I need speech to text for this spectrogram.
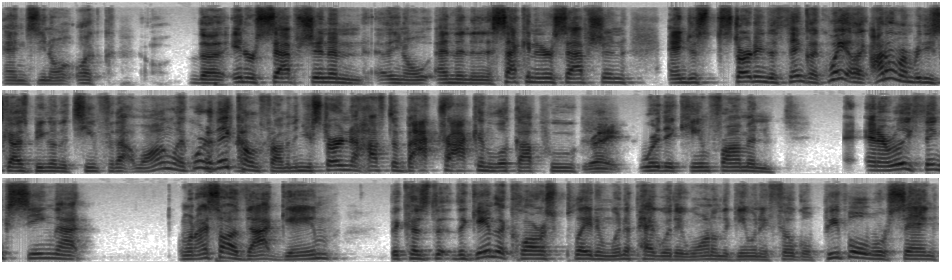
and you know, like the interception and you know and then the second interception and just starting to think like wait like i don't remember these guys being on the team for that long like where do they come from and then you're starting to have to backtrack and look up who right where they came from and and i really think seeing that when I saw that game, because the, the game that Collaros played in Winnipeg where they won on the game winning field goal, people were saying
